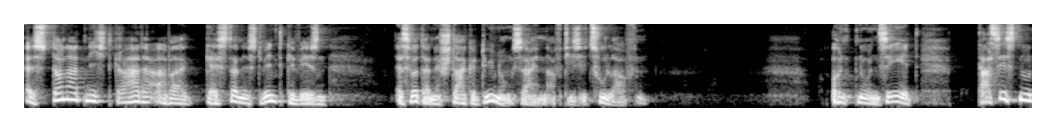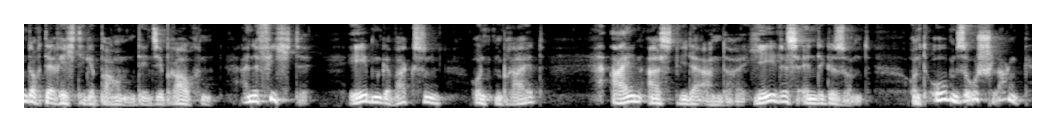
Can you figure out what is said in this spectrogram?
Es donnert nicht gerade, aber gestern ist Wind gewesen. Es wird eine starke Dünung sein, auf die sie zulaufen. Und nun seht, das ist nun doch der richtige Baum, den Sie brauchen. Eine Fichte, eben gewachsen, unten breit, ein Ast wie der andere, jedes Ende gesund und oben so schlank,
